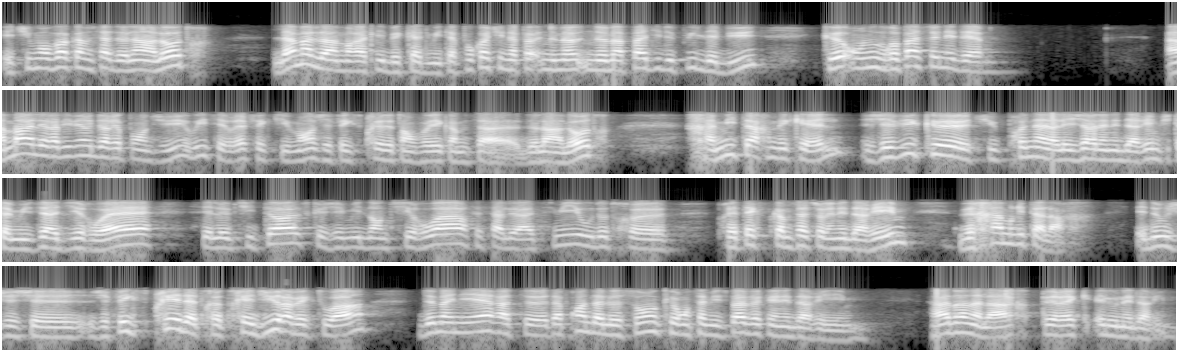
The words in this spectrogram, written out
et tu m'envoies comme ça de l'un à l'autre, Lama amaratli bekadmita. Pourquoi tu ne m'as pas dit depuis le début qu'on n'ouvre pas ce neder Amar le Rabbi Meir lui a répondu, oui, c'est vrai, effectivement, j'ai fait exprès de t'envoyer comme ça de l'un à l'autre. Chamitar Mekel, j'ai vu que tu prenais à la légère le nedarim, tu t'amusais à dire, ouais, c'est le petit os que j'ai mis dans le tiroir, c'est ça le hatmi, ou d'autres euh, prétextes comme ça sur le nedarim. Vechamritalach. Et donc, j'ai fait exprès d'être très dur avec toi, de manière à t'apprendre la leçon qu'on s'amuse pas avec les nedarim. Hadran alach, perek elu nedarim.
